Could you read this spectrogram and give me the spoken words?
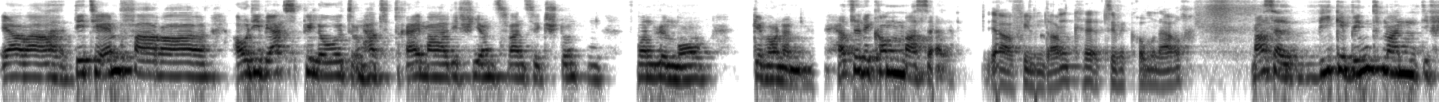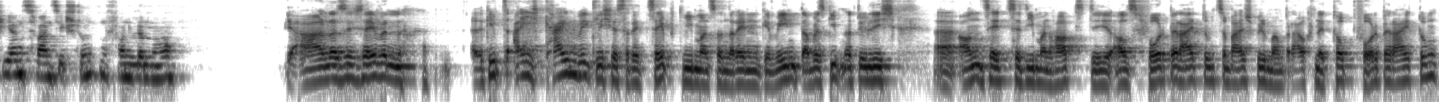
Er war DTM-Fahrer, Audi-Werkspilot und hat dreimal die 24 Stunden von Le Mans gewonnen. Herzlich willkommen, Marcel. Ja, vielen Dank. Herzlich willkommen auch. Marcel, wie gewinnt man die 24 Stunden von Le Mans? Ja, das ist eben gibt es eigentlich kein wirkliches Rezept, wie man so ein Rennen gewinnt, aber es gibt natürlich äh, Ansätze, die man hat, die als Vorbereitung zum Beispiel, man braucht eine Top-Vorbereitung.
